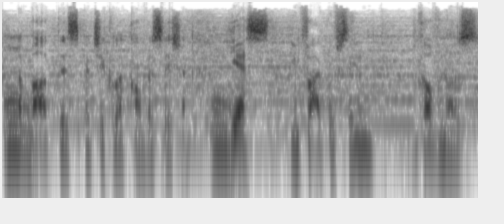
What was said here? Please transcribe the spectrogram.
mm. about this particular conversation. Mm. Yes, in fact, we've seen governors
